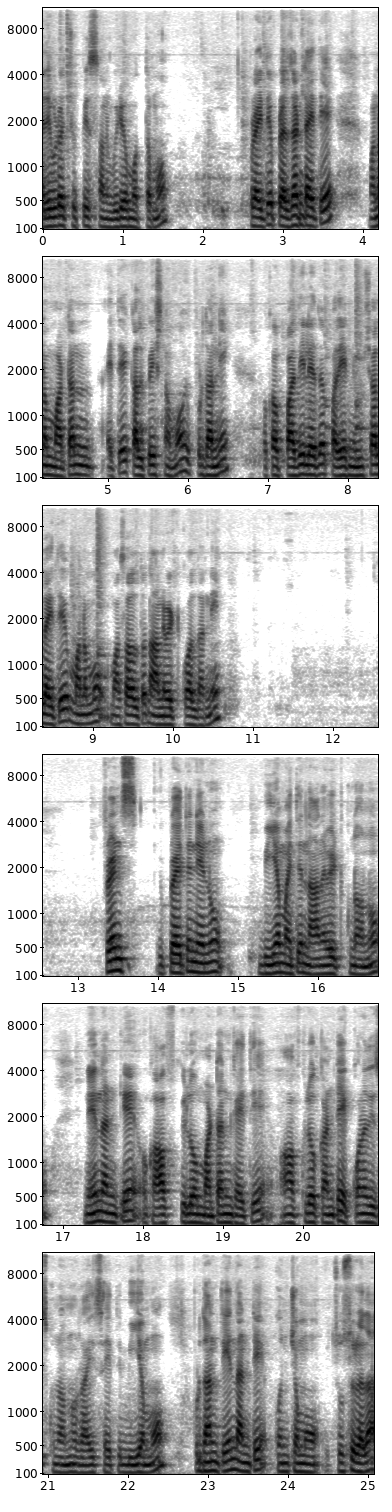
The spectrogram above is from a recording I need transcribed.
అది కూడా చూపిస్తాను వీడియో మొత్తము. ఇప్పుడైతే ప్రజెంట్ అయితే మనం మటన్ అయితే కలిపేసినాము. ఇప్పుడు దాన్ని ఒక పది లేదా పదిహేను నిమిషాలు అయితే మనము మసాలాతో నానబెట్టుకోవాలి దాన్ని. ఫ్రెండ్స్ ఇప్పుడైతే నేను బియ్యం అయితే నానబెట్టుకున్నాను. నేనంటే ఒక హాఫ్ కిలో మటన్కి అయితే హాఫ్ కిలో కంటే ఎక్కువనే తీసుకున్నాను రైస్ అయితే బియ్యము. ఇప్పుడు దాంట్లో ఏంటంటే కొంచెము చూస్తారు కదా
